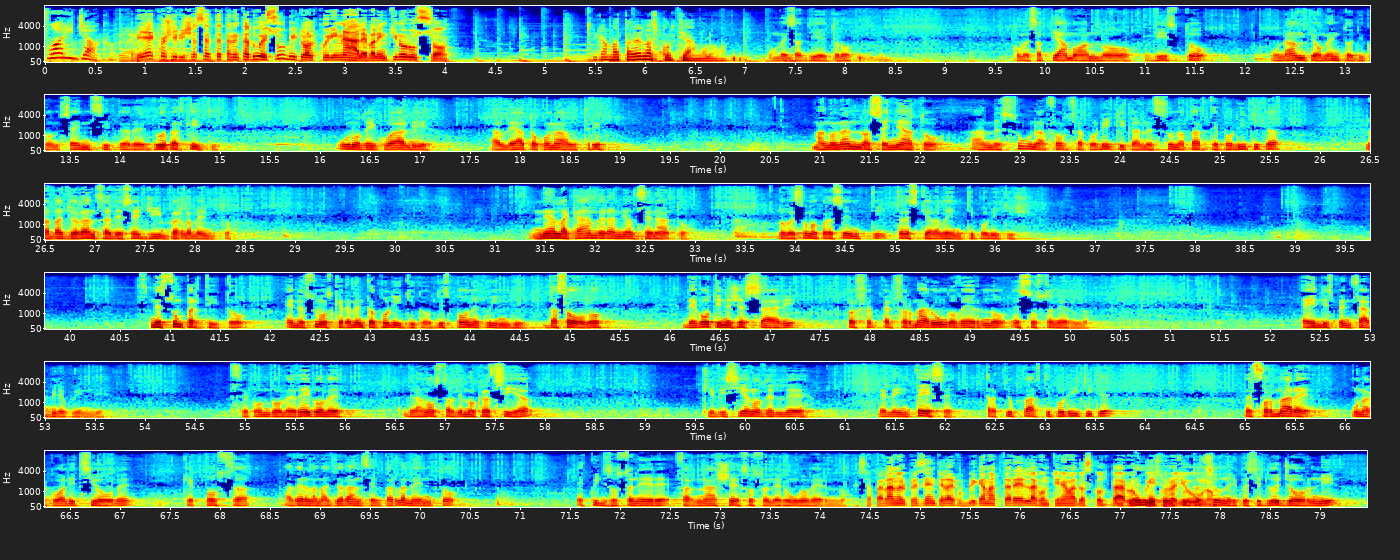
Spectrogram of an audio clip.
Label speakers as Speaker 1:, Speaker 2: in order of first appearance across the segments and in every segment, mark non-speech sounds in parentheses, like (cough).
Speaker 1: Fuori gioco.
Speaker 2: Rieccoci 17.32 subito al Quirinale. Valentino Russo.
Speaker 3: Dica Mattarella, ascoltiamolo.
Speaker 4: Un mese addietro, come sappiamo, hanno visto un ampio aumento di consensi per due partiti, uno dei quali alleato con altri, ma non hanno assegnato a nessuna forza politica, a nessuna parte politica, la maggioranza dei seggi in Parlamento, né alla Camera né al Senato, dove sono presenti tre schieramenti politici. Nessun partito e nessuno schieramento politico dispone quindi da solo dei voti necessari per formare un governo e sostenerlo. È indispensabile quindi, secondo le regole della nostra democrazia, che vi siano delle, delle intese tra più parti politiche per formare una coalizione che possa avere la maggioranza in Parlamento e quindi sostenere, far nascere e sostenere un governo.
Speaker 2: Sta parlando il Presidente della Repubblica Mattarella, continuiamo ad ascoltarlo
Speaker 4: Nelle
Speaker 2: qui su Radio 1.
Speaker 4: consultazioni di questi due giorni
